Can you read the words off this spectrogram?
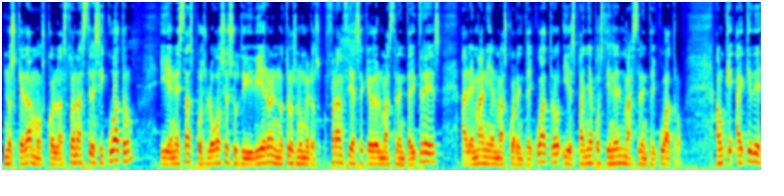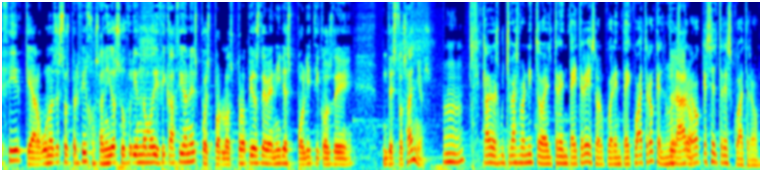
nos quedamos con las zonas 3 y 4 y en estas pues luego se subdividieron en otros números. Francia se quedó el más 33, Alemania el más 44 y España pues tiene el más 34. Aunque hay que decir que algunos de estos prefijos han ido sufriendo modificaciones pues por los propios devenires políticos de, de estos años. Mm, Claro, es mucho más bonito el 33 o el 44 que el nuestro, Claro. que es el 34.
